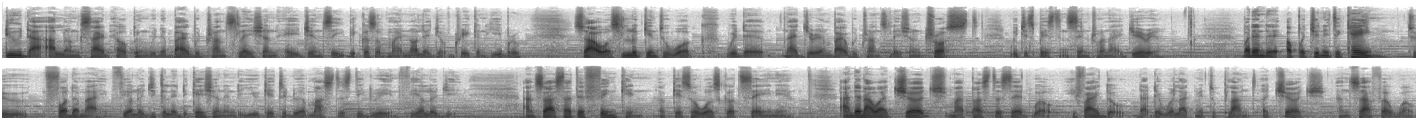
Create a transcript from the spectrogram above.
do that alongside helping with the Bible translation agency because of my knowledge of Greek and Hebrew. So I was looking to work with the Nigerian Bible Translation Trust, which is based in central Nigeria. But then the opportunity came to further my theological education in the UK to do a master's degree in theology. And so I started thinking, okay, so what's God saying here? And then our church, my pastor said, well, if I go, that they would like me to plant a church. And so I felt, well,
